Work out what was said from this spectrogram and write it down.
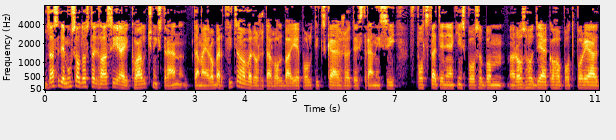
v zásade musel dostať hlasy aj koaličných strán. Tam aj Robert Fico hovoril, že tá voľba je politická, že tie strany si v podstate nejakým spôsobom rozhodia, ako ho podporia.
